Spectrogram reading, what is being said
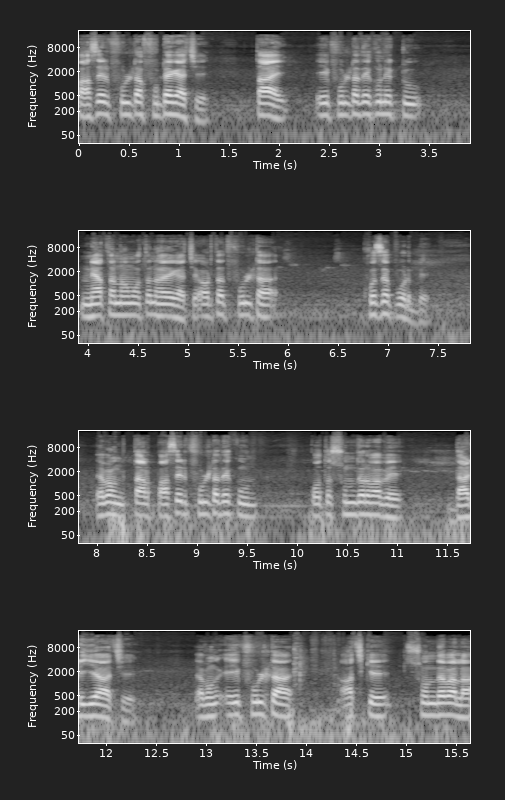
পাশের ফুলটা ফুটে গেছে, তাই এই ফুলটা দেখুন একটু নেতানো মতন হয়ে গেছে, অর্থাৎ ফুলটা খসে পড়বে এবং তার পাশের ফুলটা দেখুন কত সুন্দরভাবে দাঁড়িয়ে আছে এবং এই ফুলটা আজকে সন্ধ্যাবেলা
